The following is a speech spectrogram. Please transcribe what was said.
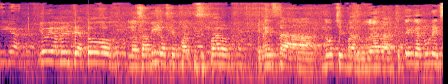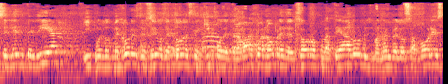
Y obviamente a todos los amigos que participaron en esta noche madrugada. Que tengan un excelente día y pues los mejores deseos de todo este equipo de trabajo a nombre del Zorro Plateado, Luis Manuel Veloz Amores,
